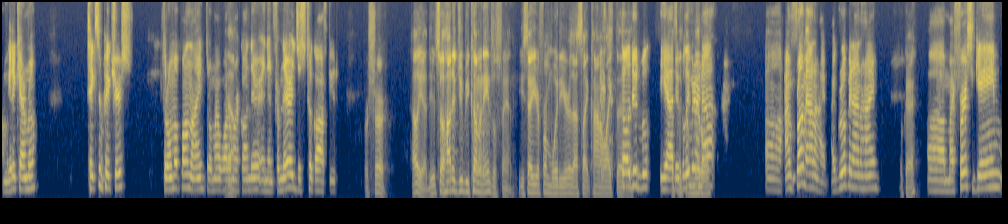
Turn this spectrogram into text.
I'm gonna get a camera, take some pictures, throw them up online, throw my watermark on there, and then from there it just took off, dude. for sure. Hell yeah, dude. So how did you become an Angels fan? You say you're from Whittier. That's like kind of like the so, dude, yeah, that's dude. like believe it or not, uh, I'm from Anaheim. I grew up in Anaheim. okay. Uh, my first game,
